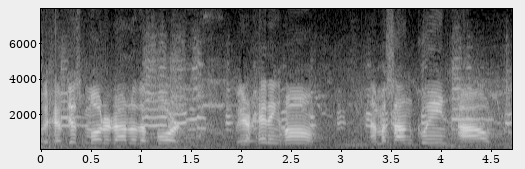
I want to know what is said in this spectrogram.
We have just motored out of the port. We are heading home. Amazon Queen out.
